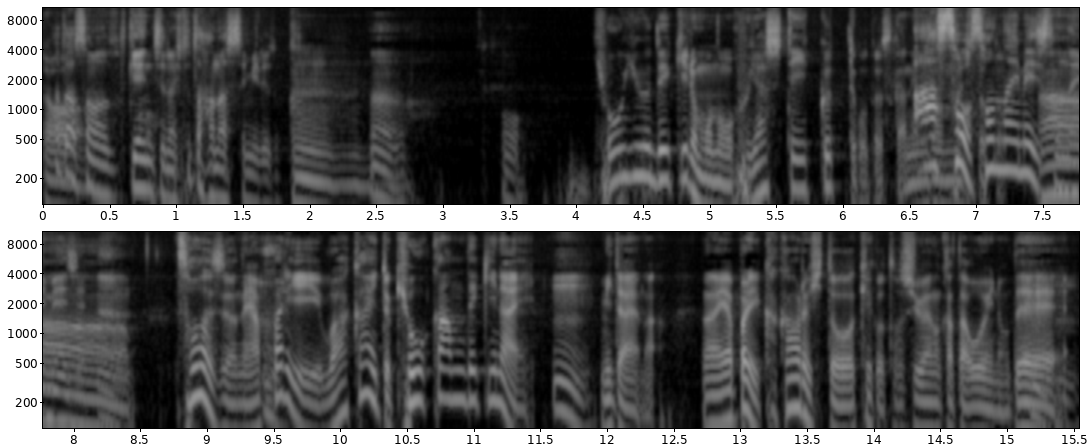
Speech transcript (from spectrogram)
ああ。とはその現地の人と話してみるとか、うんうん共有できるものを増やしていくってことですかねあそうそんなイメージそんなイメージ。あうん。そうですよね。やっぱり若いと共感できないうん。みたいな。やっぱり関わる人結構年上の方多いので、うんうん。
